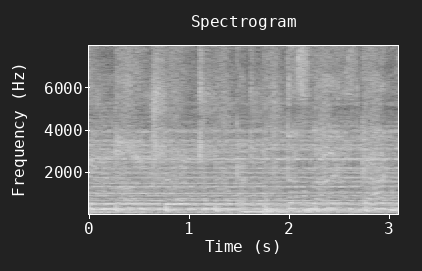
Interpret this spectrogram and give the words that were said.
земной шепчут, как будто знает, как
